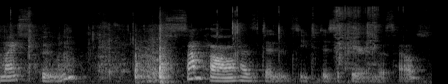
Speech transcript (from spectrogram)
my spoon. which somehow has a tendency to disappear in this house.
